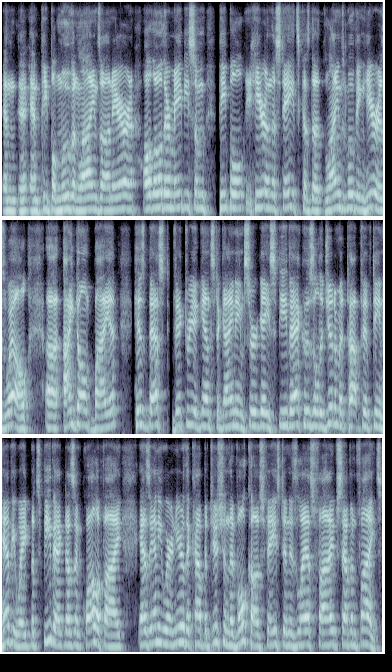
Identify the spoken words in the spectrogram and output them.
and and people moving lines on air. Although there may be some people here in the states because the line's moving here as well. Uh, I don't buy it. His best victory against a guy named Sergey Spivak, who's a legitimate top 15 heavyweight, but Spivak doesn't qualify as anywhere near the competition that Volkov's faced in his last five, seven fights.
